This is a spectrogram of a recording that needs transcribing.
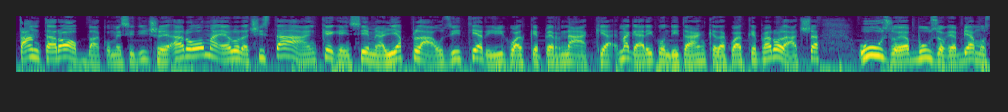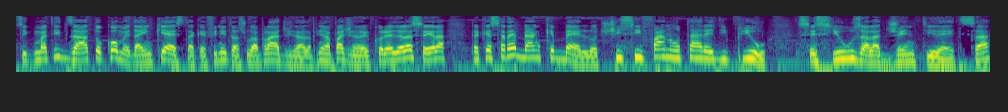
tanta roba come si dice a Roma e allora ci sta anche che insieme agli applausi ti arrivi qualche pernacchia, magari condita anche da qualche parolaccia, uso e abuso che abbiamo stigmatizzato come da inchiesta che è finita sulla pagina, prima pagina del Corriere della Sera, perché sarebbe anche bello, ci si fa notare di più se si usa la gentilezza,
